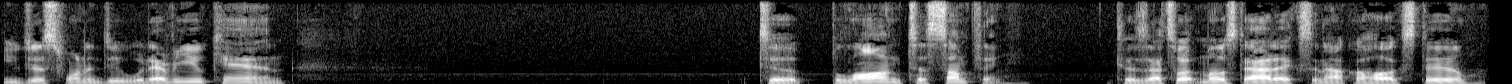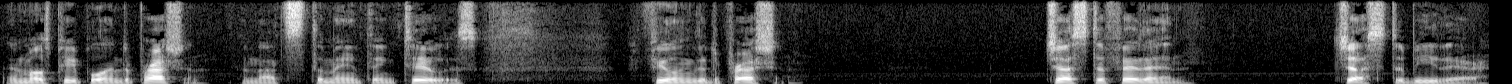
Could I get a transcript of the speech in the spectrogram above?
you just want to do whatever you can to belong to something because that's what most addicts and alcoholics do and most people in depression and that's the main thing too is feeling the depression. Just to fit in just to be there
